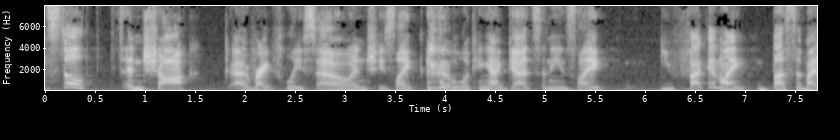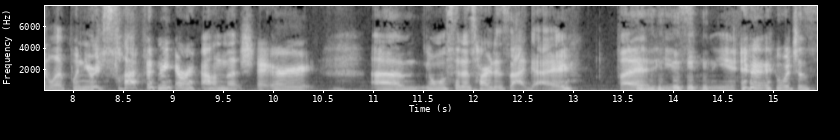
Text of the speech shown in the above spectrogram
still in shock uh, rightfully so. And she's like looking at Guts, and he's like, "You fucking like busted my lip when you were slapping me around. That shit hurt. Um, you almost hit as hard as that guy." But he's, which is,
